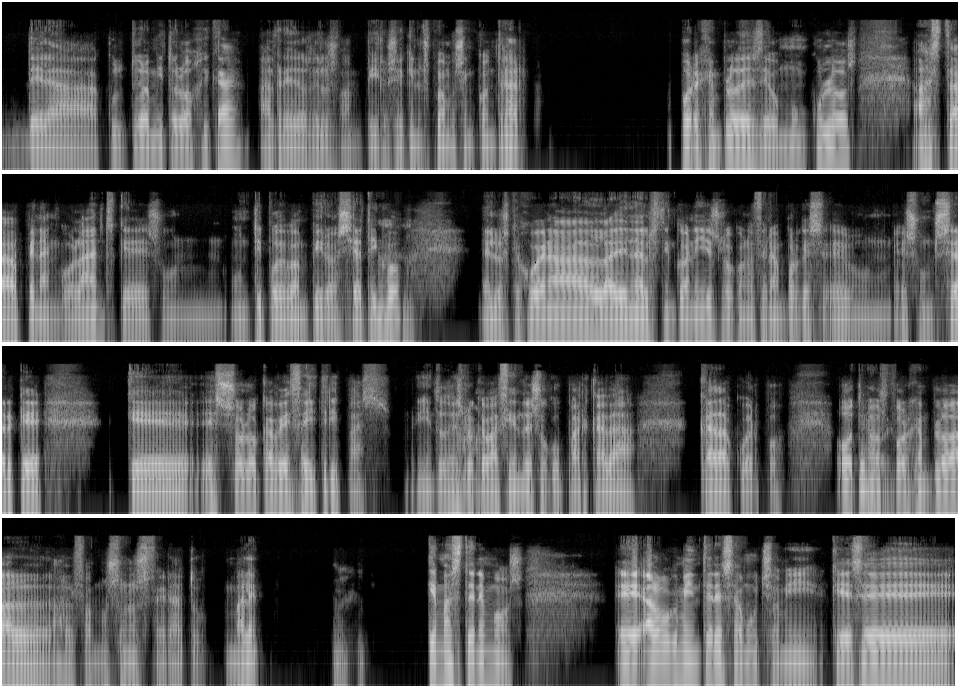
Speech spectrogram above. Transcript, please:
de la cultura mitológica alrededor de los vampiros. Y aquí nos podemos encontrar, por ejemplo, desde homúnculos hasta penangolans, que es un, tipo de vampiro asiático. En los que juegan a la leyenda de los cinco anillos lo conocerán porque es un, es un ser que, que es solo cabeza y tripas. Y entonces lo que va haciendo es ocupar cada, cada cuerpo. O tenemos, por ejemplo, al, famoso Nosferatu, ¿vale? ¿Qué más tenemos? Eh, algo que me interesa mucho a mí, que es eh,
